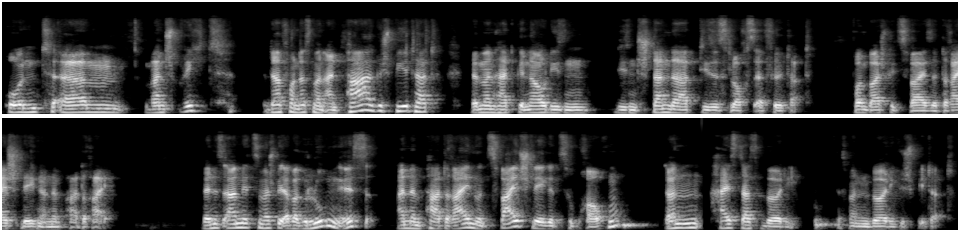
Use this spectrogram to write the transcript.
Und ähm, man spricht davon, dass man ein Paar gespielt hat, wenn man halt genau diesen, diesen Standard dieses Lochs erfüllt hat. Von beispielsweise drei Schlägen an einem Paar drei. Wenn es einem jetzt zum Beispiel aber gelungen ist, an einem Paar drei nur zwei Schläge zu brauchen, dann heißt das Birdie, dass man einen Birdie gespielt hat.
